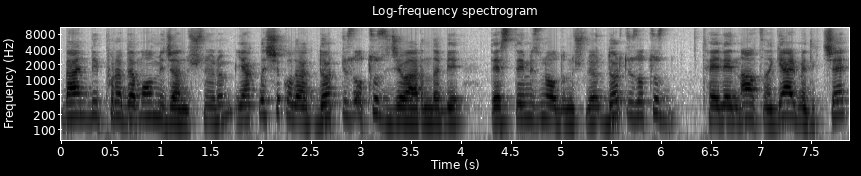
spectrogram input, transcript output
ben bir problem olmayacağını düşünüyorum. Yaklaşık olarak 430 civarında bir desteğimizin olduğunu düşünüyorum. 430 TL'nin altına gelmedikçe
